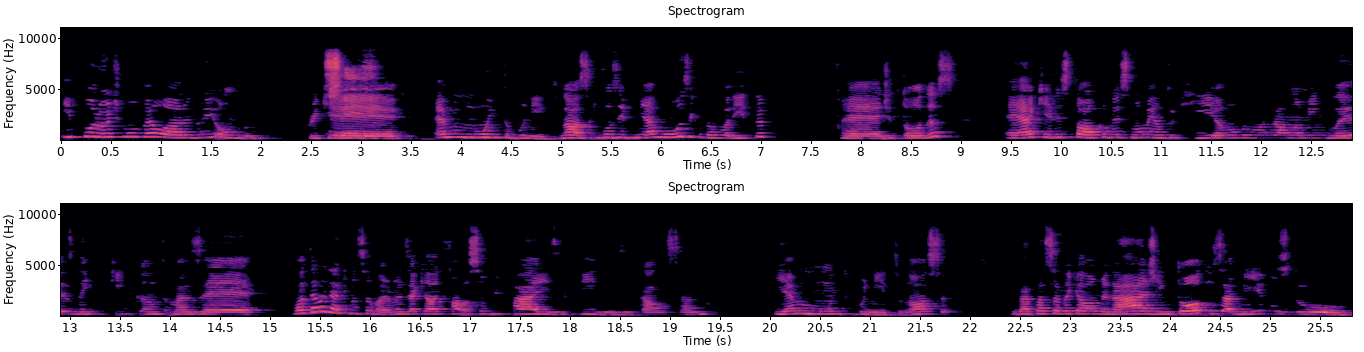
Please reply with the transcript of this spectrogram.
E por último, o velório do Yondo. Porque Sim. é muito bonito. Nossa, inclusive minha música favorita é, de todas é a que eles tocam nesse momento. Que eu não vou lembrar o nome em inglês, nem quem canta, mas é. Vou até olhar aqui no celular, mas é aquela que fala sobre pais e filhos e tal, sabe? E é muito bonito. Nossa, vai passando aquela homenagem, todos os amigos do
